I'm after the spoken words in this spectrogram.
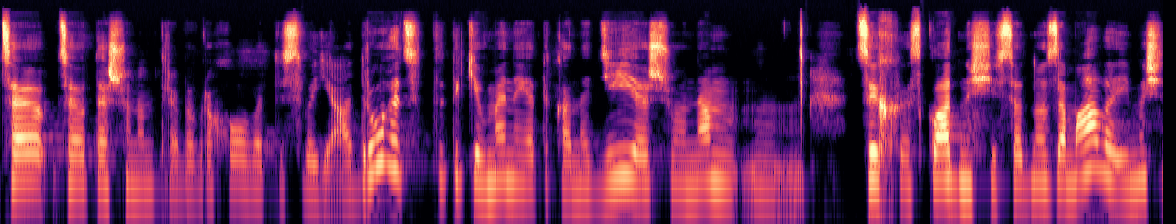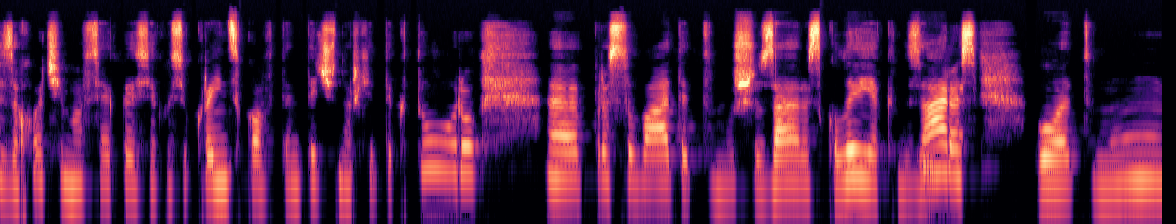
це це те, що нам треба враховувати своє. А друге, це таки в мене є така надія, що нам цих складнощів все одно замало, і ми ще захочемо все якось, якусь українську автентичну архітектуру е, просувати, тому що зараз, коли як не зараз, от, тому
